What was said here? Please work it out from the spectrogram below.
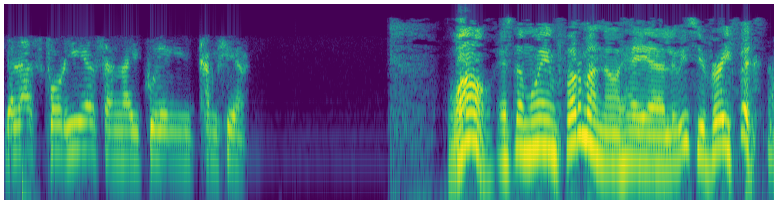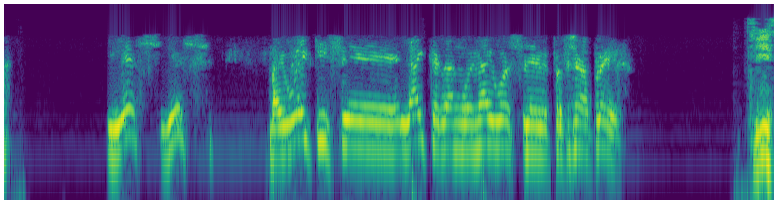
the last four years, and I couldn't come here. Wow, está muy en forma, ¿no? Hey, uh, Luis, you're very fit. Yes, yes. My weight is uh, lighter than when I was a professional player. Jeez,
